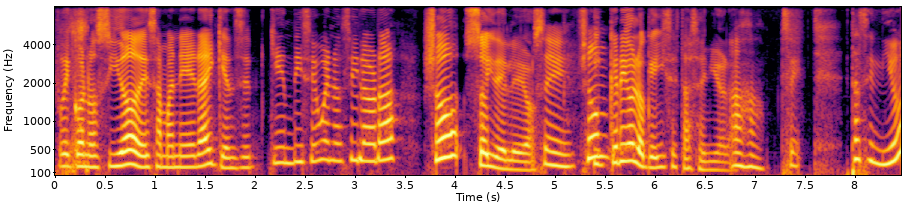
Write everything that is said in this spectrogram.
Reconocido de esa manera y quien, se, quien dice, bueno, sí, la verdad, yo soy de Leo. Sí, yo... Y creo lo que dice esta señora. Ajá, sí. Esta señora.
